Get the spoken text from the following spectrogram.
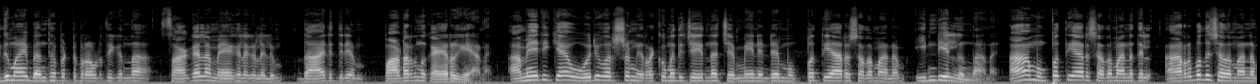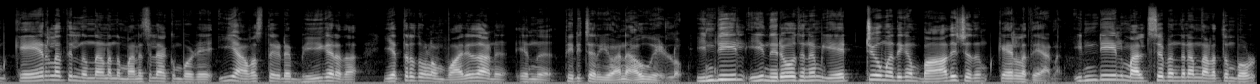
ഇതുമായി ബന്ധപ്പെട്ട് പ്രവർത്തിക്കുന്ന സകല മേഖലകളിലും ദാരിദ്ര്യം പടർന്നു കയറുകയാണ്. അമേരിക്ക ഒരു വർഷം ഇറക്കുമതി ചെയ്യുന്ന ചെമ്മീനിന്റെ മുപ്പത്തിയാറ് ശതമാനം ഇന്ത്യയിൽ നിന്നാണ്. ആ മുപ്പത്തിയാറ് ശതമാനത്തിൽ അറുപത് ശതമാനം കേരളത്തിൽ നിന്നാണെന്ന് മനസ്സിലാക്കുമ്പോഴേ ഈ അവസ്ഥയുടെ ഭീകരത എത്രത്തോളം വലുതാണ് എന്ന് തിരിച്ചറിയുവാനാവുകയുള്ളൂ. ഇന്ത്യയിൽ ഈ നിരോധനം ഏറ്റവും അധികം ബാധിച്ചതും കേരളത്തെയാണ്. ഇന്ത്യയിൽ മത്സ്യബന്ധനം നടത്തുമ്പോൾ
